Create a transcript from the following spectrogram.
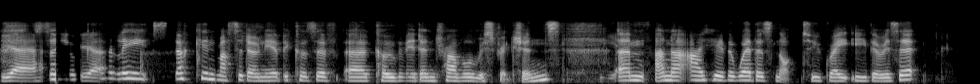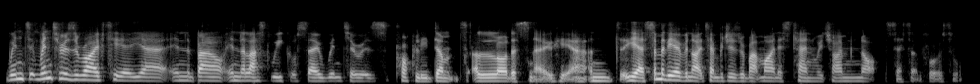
Yeah. so you're yeah. currently stuck in Macedonia because of uh, COVID and travel restrictions. Yes. Um, and I, I hear the weather's not too great either, is it? Winter winter has arrived here, yeah. In about in the last week or so, winter has properly dumped a lot of snow here, and yeah, some of the overnight temperatures are about minus ten, which I'm not set up for at all.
